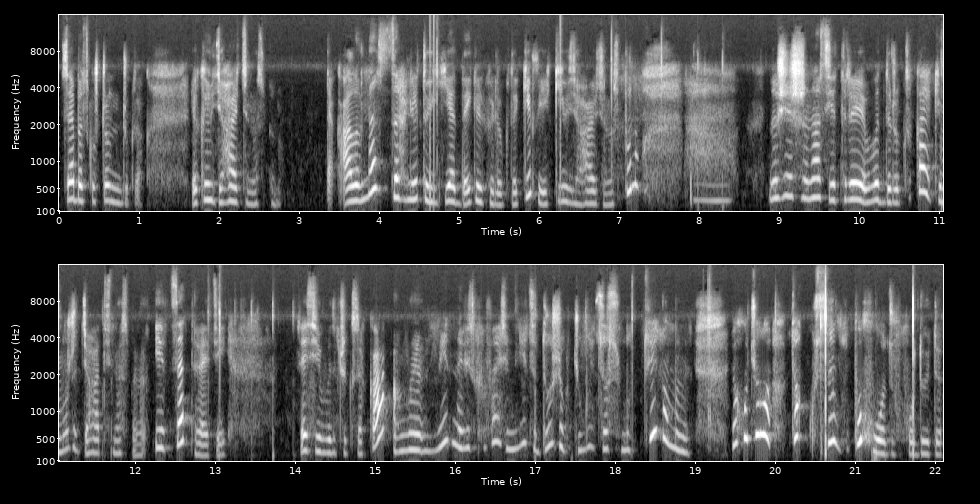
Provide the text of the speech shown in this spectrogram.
Це безкоштовний рюкзак, який вдягається на спину. Так, але в нас взагалі-то є декілька рюкзаків, які вдягаються на спину. Точніше, у нас є три види рюкзака, які можуть вдягатися на спину. І це третій. Третій вид рюкзака, але він не відкривається. Мені це дуже чомусь засмутило мене. Я хотіла так з ним поход ходити,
